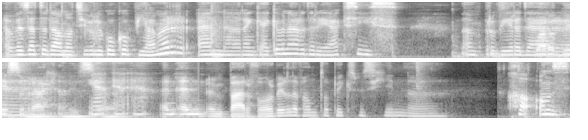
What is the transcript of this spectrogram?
Ja. We zetten dat natuurlijk ook op Jammer en eh, dan kijken we naar de reacties. Dan proberen daar... Waar het meeste eh, vraag naar is. Ja, eh. ja, ja. En, en een paar voorbeelden van topics misschien? eh? Goh, ons,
